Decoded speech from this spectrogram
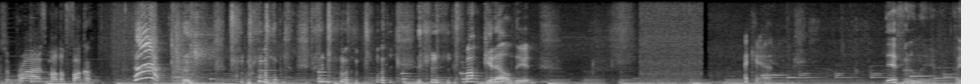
Surprise, motherfucker. Ah! Fucking hell, dude. I can't. Definitely. Uh,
